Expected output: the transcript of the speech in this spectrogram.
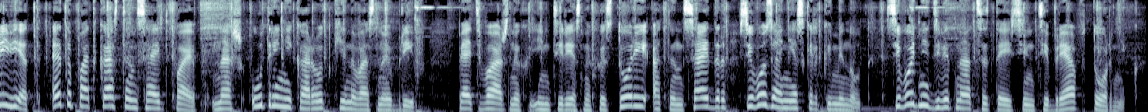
Привет! Это подкаст Inside Five, наш утренний короткий новостной бриф. Пять важных и интересных историй от Insider всего за несколько минут. Сегодня 19 сентября, вторник.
